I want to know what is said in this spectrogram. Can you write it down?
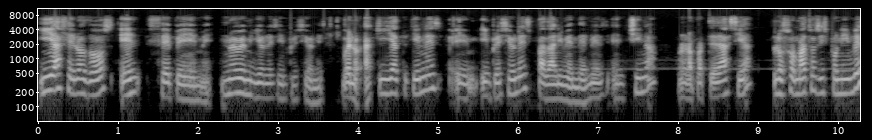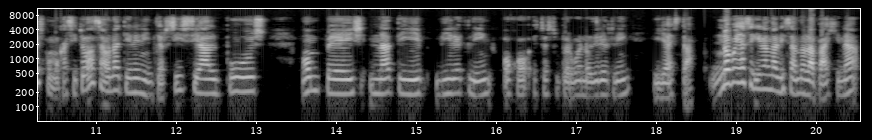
y a 0.2 el CPM. 9 millones de impresiones. Bueno, aquí ya tú tienes eh, impresiones para dar y vender. En China, en la parte de Asia. Los formatos disponibles, como casi todas ahora, tienen interstitial, push, on page, native, direct link. Ojo, esto es súper bueno, direct link. Y ya está. No voy a seguir analizando la página.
